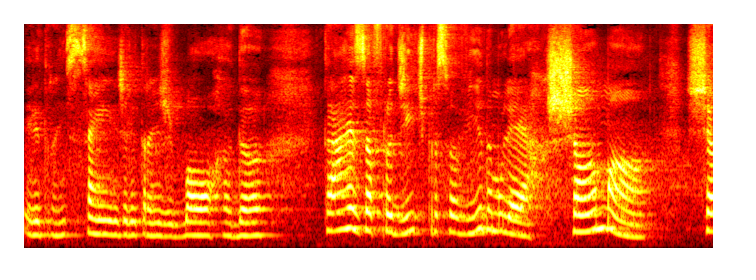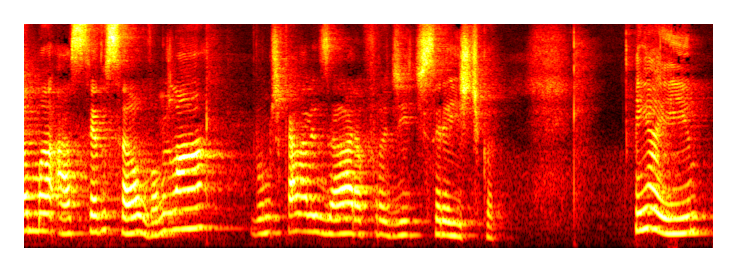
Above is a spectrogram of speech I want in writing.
Ele transcende, ele transborda. Traz Afrodite para sua vida, mulher. Chama, chama a sedução. Vamos lá, vamos canalizar a Afrodite sereística. E aí,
